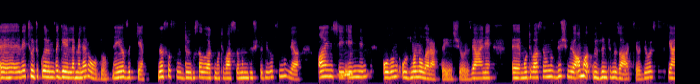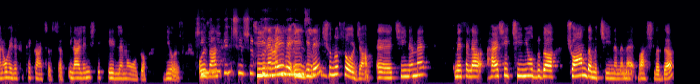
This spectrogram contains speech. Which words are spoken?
Ee, ve çocuklarımda gerilemeler oldu. Ne yazık ki. Nasıl siz duygusal olarak motivasyonum düştü diyorsunuz ya, aynı şeyi Hı hı. emin olun uzman olarak da yaşıyoruz. Yani e, motivasyonumuz düşmüyor ama üzüntümüz artıyor. Diyoruz ki yani o hedefi tekrar çalışacağız. İlerlemiştik, gerileme oldu diyoruz. O yüzden Çiğneme beni şaşırttı. Çiğneme Yani ile ilgili mesela- şunu soracağım. Ee, çiğneme mesela her şey çiğniyordu da şu anda mı çiğnememe başladı?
